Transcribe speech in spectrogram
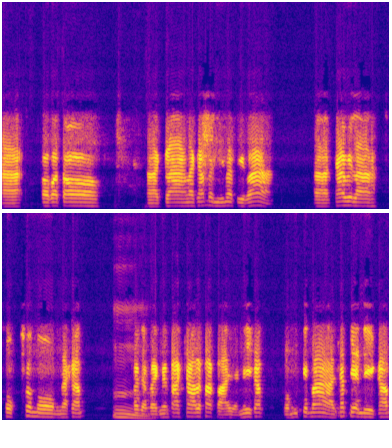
อ่ากกตอ่ากลางนะครับวันนี้มาตีว่าอ่าใช้เวลา 6 ชั่วโมงนะครับอืมก็จะแบ่งเป็นภาคเช้าและภาคบ่ายอย่างนี้ครับ ผมคิดว่าชัดเจนดีครับ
